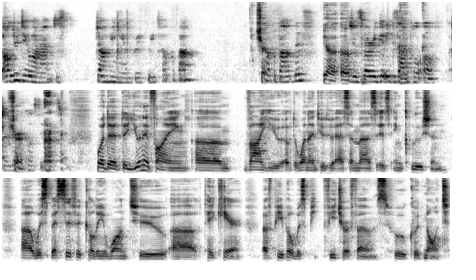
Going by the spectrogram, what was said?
Audrey, do you want to just jump in and briefly talk about sure. talk about this? Yeah, uh, which is a very good example of a sure. Well, the, the unifying um, value of the 1922 SMS is inclusion. Uh, we specifically want to uh, take care of people with feature phones who could not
